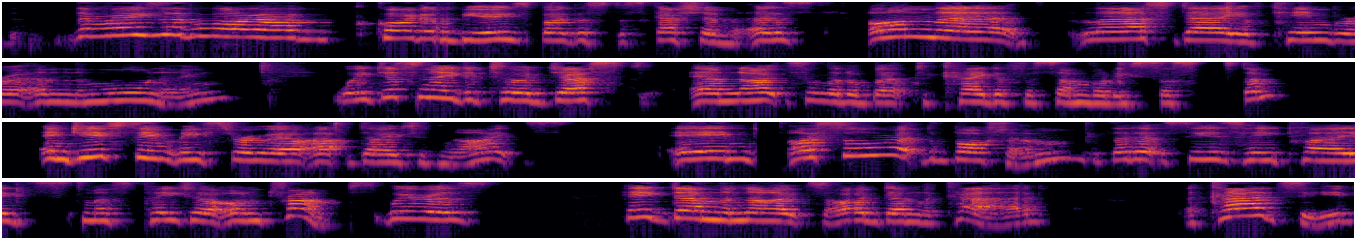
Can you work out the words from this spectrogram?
the reason why I'm quite amused by this discussion is on the last day of Canberra in the morning, we just needed to adjust our notes a little bit to cater for somebody's system. And Jeff sent me through our updated notes. And I saw at the bottom that it says he played Smith Peter on trumps, whereas he'd done the notes, I'd done the card. The card said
